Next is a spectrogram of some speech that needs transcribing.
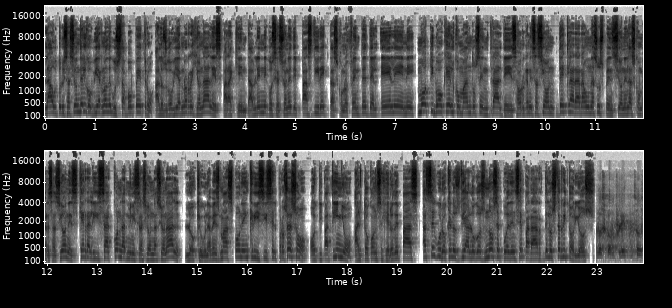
La autorización del gobierno de Gustavo Petro a los gobiernos regionales para que entablen negociaciones de paz directas con los frentes del ELN motivó que el comando central de esa organización declarara una suspensión en las conversaciones que realiza con la Administración Nacional, lo que una vez más pone en crisis el proceso. Oti Patiño, alto consejero de paz, aseguró que los diálogos no se pueden separar de los territorios. Los conflictos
